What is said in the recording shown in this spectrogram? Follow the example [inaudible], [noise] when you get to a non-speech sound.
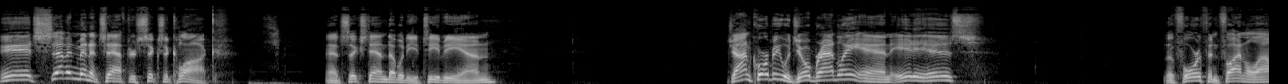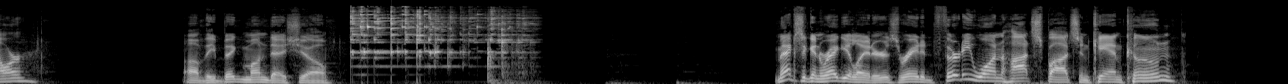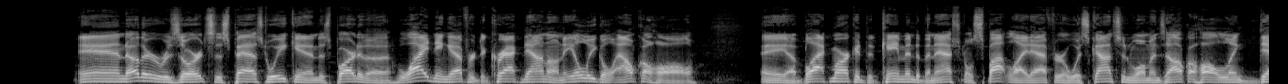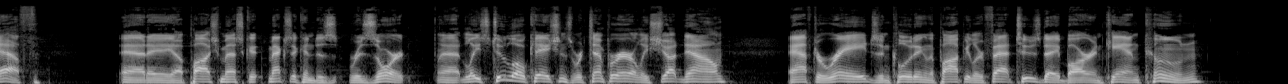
It's seven minutes after six o'clock at 610 WTVN. John Corby with Joe Bradley, and it is the fourth and final hour of the Big Monday show. Mexican regulators raided 31 hotspots in Cancun and other resorts this past weekend as part of a widening effort to crack down on illegal alcohol, a, a black market that came into the national spotlight after a Wisconsin woman's alcohol linked death at a, a posh Mexican resort. At least two locations were temporarily shut down after raids, including the popular Fat Tuesday bar in Cancun.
